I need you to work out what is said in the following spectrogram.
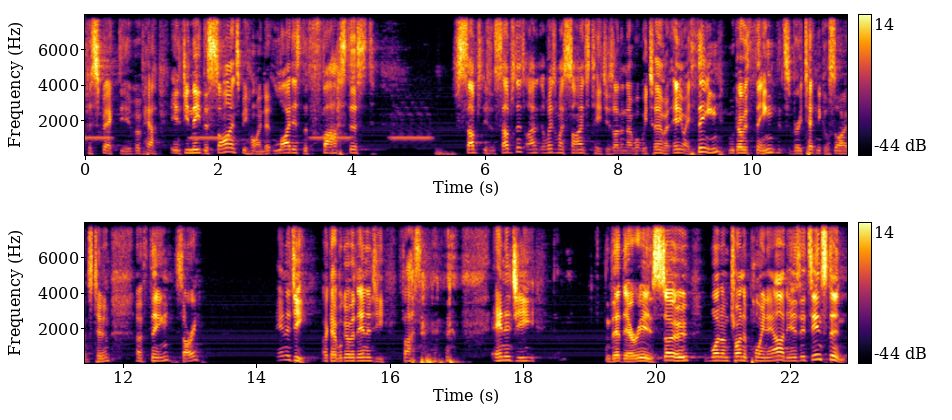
perspective of how, if you need the science behind it, light is the fastest sub, is it substance? I, where's my science teachers? I don't know what we term it. Anyway, thing, we'll go with thing. It's a very technical science term. A thing, sorry. Energy. Okay, we'll go with energy. Fast. energy that there is. So what I'm trying to point out is it's instant.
